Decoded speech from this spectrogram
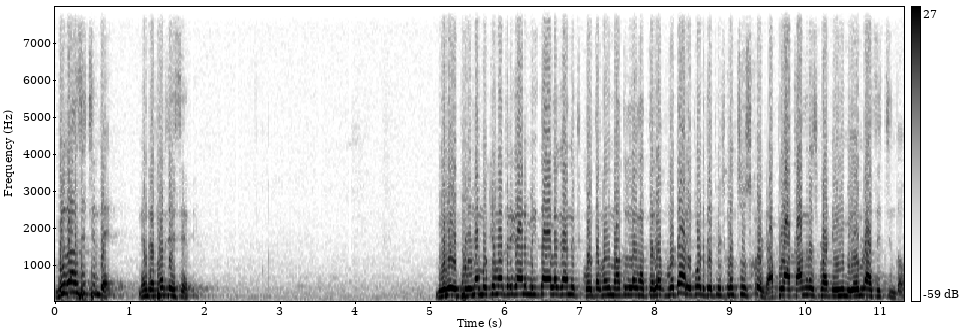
మీరు రాసిచ్చిందే నేను రెఫర్ చేసేది. మీరు ఇప్పుడున్న ముఖ్యమంత్రి కానీ మిగతా వాళ్ళు కానీ కొంతమంది మంత్రులు కానీ తెలియకపోతే ఆ రిపోర్ట్ తెప్పించుకొని చూసుకోండి. అప్పుడు ఆ కాంగ్రెస్ పార్టీ ఏం రాసిచ్చిందో.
